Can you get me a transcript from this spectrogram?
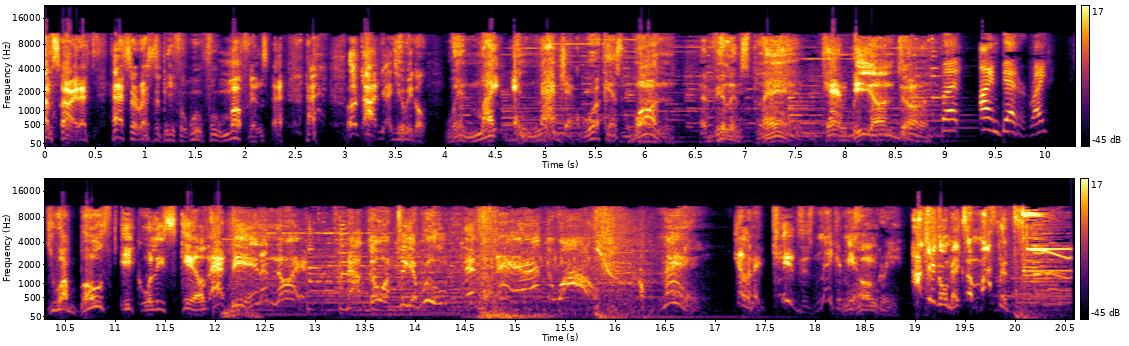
I'm sorry, that's, that's a recipe for Woo Foo muffins. Oh, here we go. When might and magic work as one, a villain's plan can be undone. But I'm better, right? You are both equally skilled at being annoying. Now go up to your room and stare at the wall. Oh, man, yelling at kids is making me hungry. I'm gonna go make some muffins.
